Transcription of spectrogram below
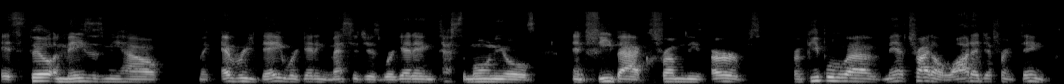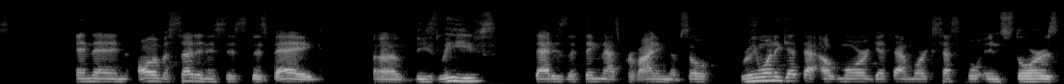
it still amazes me how like every day we're getting messages, we're getting testimonials and feedback from these herbs from people who have may have tried a lot of different things. And then all of a sudden it's this this bag of these leaves that is the thing that's providing them. So really want to get that out more, get that more accessible in stores,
